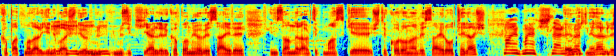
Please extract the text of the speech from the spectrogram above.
kapatmalar yeni başlıyor. mü- müzik yerleri kapanıyor vesaire. İnsanlar artık maske işte korona vesaire o telaş. Manyak manyak işlerle Evet uğraştık iki nelerle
